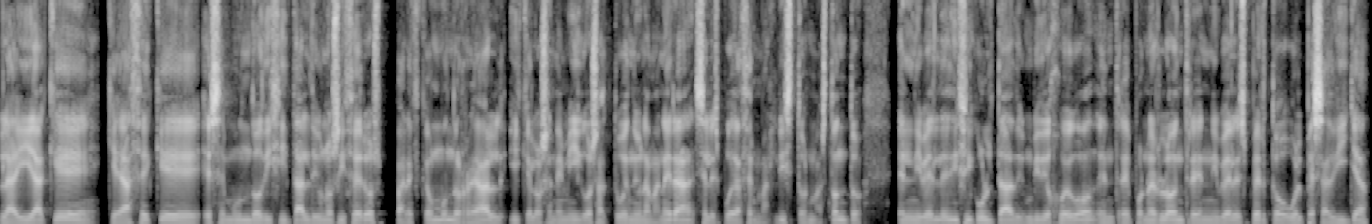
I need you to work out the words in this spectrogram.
La IA que, que hace que ese mundo digital de unos y ceros parezca un mundo real y que los enemigos actúen de una manera, se les puede hacer más listos, más tonto. El nivel de dificultad de un videojuego, entre ponerlo entre el nivel experto o el pesadilla,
